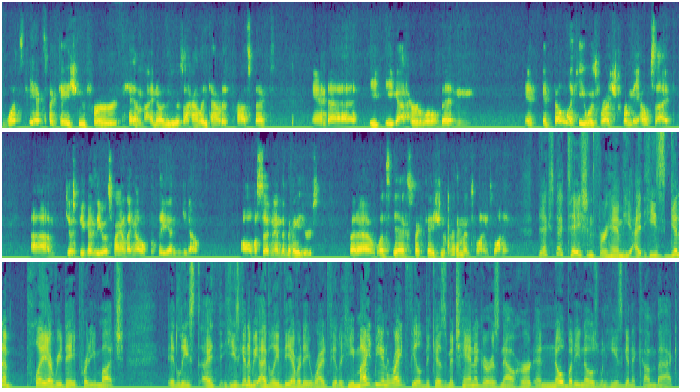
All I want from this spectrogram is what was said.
what's the expectation for him? I know that he was a highly touted prospect, and uh, he, he got hurt a little bit, and it, it felt like he was rushed from the outside um, just because he was finally healthy and, you know, all of a sudden in the majors. But uh, what's the expectation for him in 2020? The expectation for him, he I, he's going to play every day pretty much. At least th- he's going to be, I believe, the everyday right fielder. He might be in right field because Mitch Haniger is now hurt, and nobody knows when he's going to come back.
